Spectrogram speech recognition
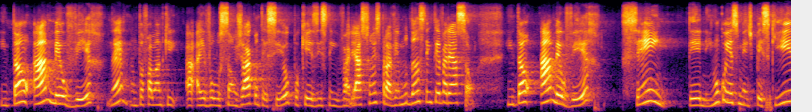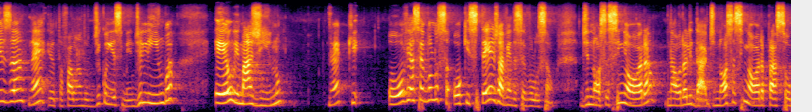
Então, a meu ver, né, não estou falando que a, a, evolução já aconteceu, porque existem variações, para haver mudança tem que ter variação. Então, a meu ver, sem ter nenhum conhecimento de pesquisa, né, eu estou falando de conhecimento de língua, eu imagino né, que houve essa evolução, ou que esteja havendo essa evolução de Nossa Senhora, na oralidade de Nossa Senhora, passou,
